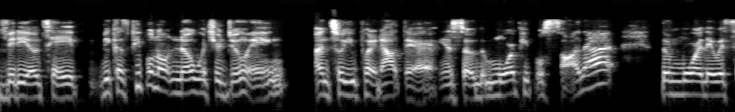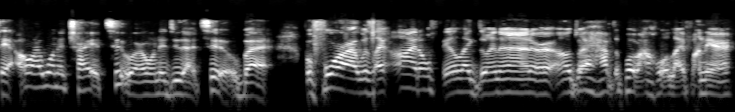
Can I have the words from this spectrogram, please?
videotape because people don't know what you're doing until you put it out there. And so the more people saw that, the more they would say, "Oh, I want to try it too. Or I want to do that too." But before I was like, "Oh, I don't feel like doing that," or "Oh, do I have to put my whole life on there?"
